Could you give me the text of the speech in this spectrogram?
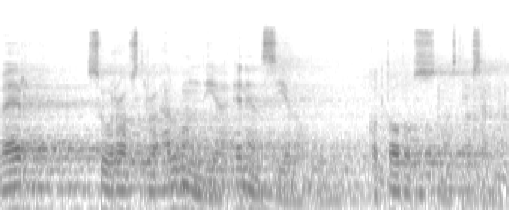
ver su rostro algún día en el cielo con todos nuestros hermanos.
